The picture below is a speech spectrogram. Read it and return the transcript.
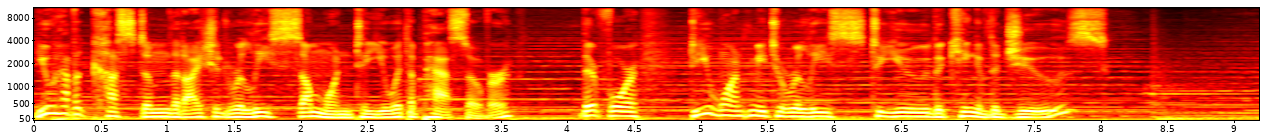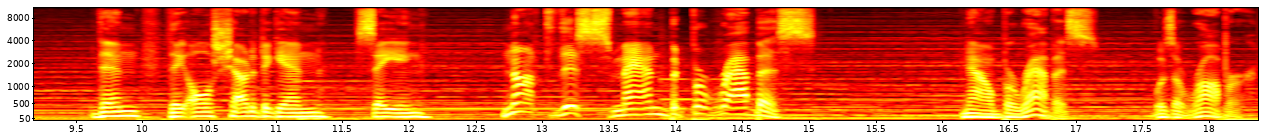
you have a custom that I should release someone to you at the Passover. Therefore, do you want me to release to you the king of the Jews? Then they all shouted again, saying, Not this man, but Barabbas. Now Barabbas was a robber.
